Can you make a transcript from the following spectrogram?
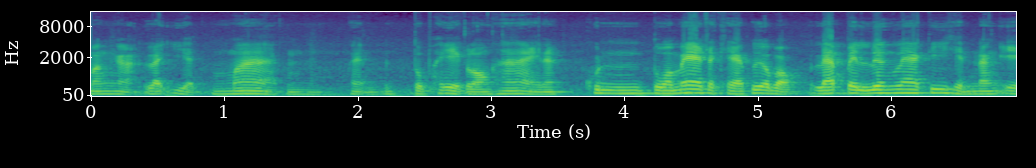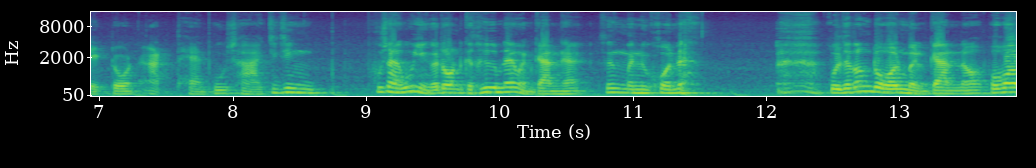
มังงะละเอียดมากตัวพระเอกร้องไห้นะ คุณตัวแม่จะแคร์เพื่อบอก และเป็นเรื่องแรกที่เห็นนางเอกโดนอัดแทนผู้ชาย จริง ๆ ผู้ชายผู้หญิงก็โดนกระทืบได้เหมือนกันนะซึ่งมันควรควรจะต้องโดนเหมือนกันเนาะเพราะว่า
